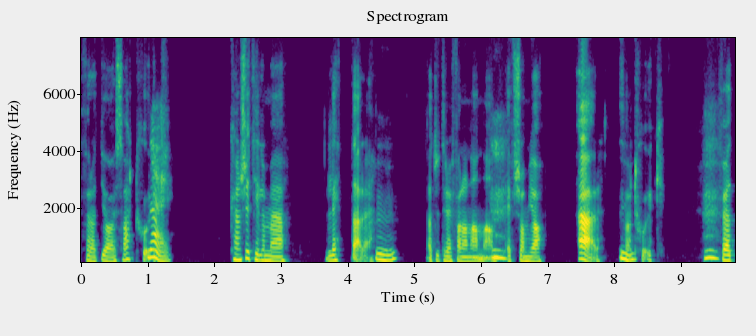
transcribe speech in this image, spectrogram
för att jag är svartsjuk. Nej. Kanske till och med lättare Mm. att du träffar någon annan eftersom jag är Mm. svartsjuk. För att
